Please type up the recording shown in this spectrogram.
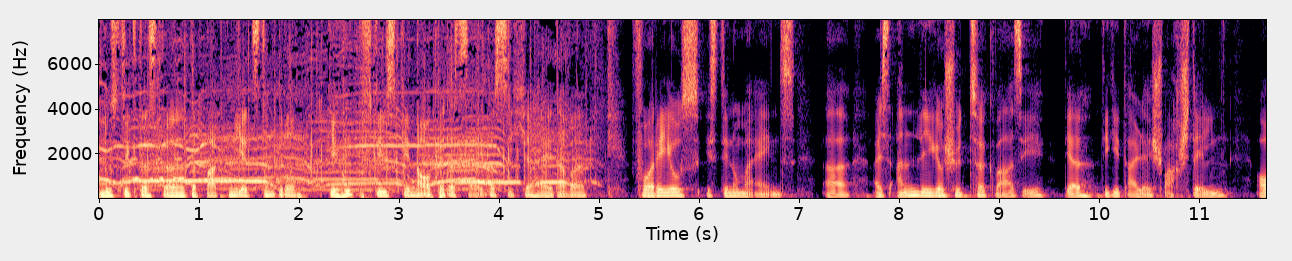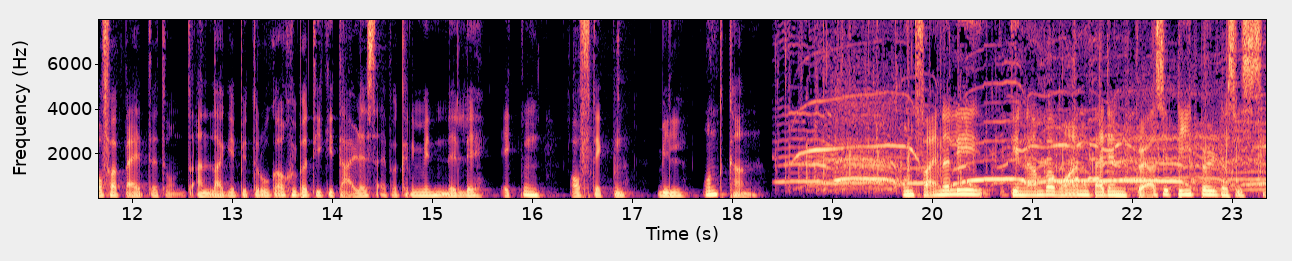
Lustig, dass der, der Button jetzt ein bisschen gehupft ist, genau bei der Cybersicherheit, aber Foreus ist die Nummer eins äh, als Anlegerschützer quasi, der digitale Schwachstellen aufarbeitet und Anlagebetrug auch über digitale cyberkriminelle Ecken aufdecken will und kann. Und finally die Number One bei den Börse People, das ist äh,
